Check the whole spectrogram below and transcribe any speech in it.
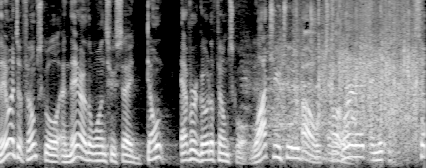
they went to film school and they are the ones who say, don't ever go to film school. Watch YouTube Oh, and learn it. And so,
